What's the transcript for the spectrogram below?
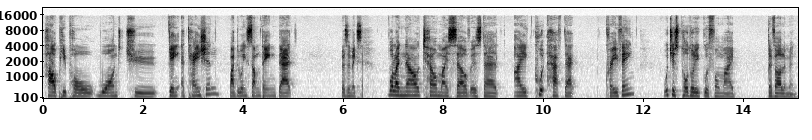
how people want to gain attention by doing something that doesn't make sense. What I now tell myself is that I could have that craving, which is totally good for my development.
